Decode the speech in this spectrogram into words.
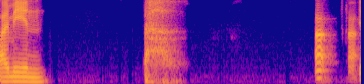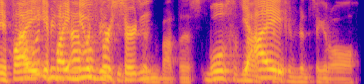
i mean If I- wouldn't if I knew wouldn't for certain- about this, Wolves have Yeah, not been convincing at all.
